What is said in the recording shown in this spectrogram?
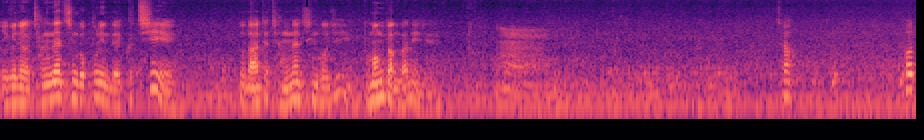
이거 그냥 장난친 것 뿐인데. 그치? 너 나한테 장난친 거지? 도망도 안 가네, 이제. 음. 자. 헛.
